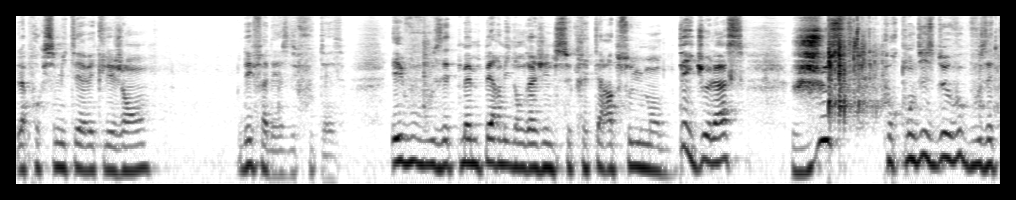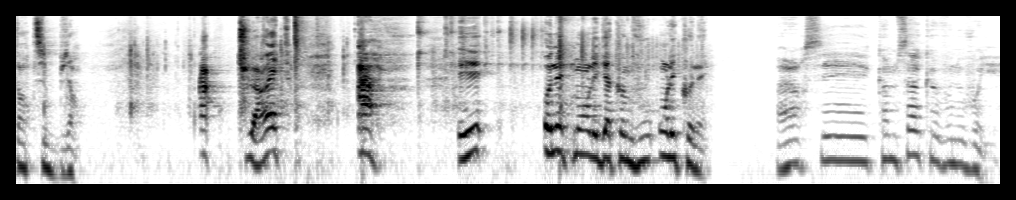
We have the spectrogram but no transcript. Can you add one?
la proximité avec les gens, des fadaises, des foutaises. Et vous vous êtes même permis d'engager une secrétaire absolument dégueulasse, juste pour qu'on dise de vous que vous êtes un type bien. Ah, tu arrêtes Ah Et honnêtement, les gars comme vous, on les connaît. Alors c'est comme ça que vous nous voyez.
